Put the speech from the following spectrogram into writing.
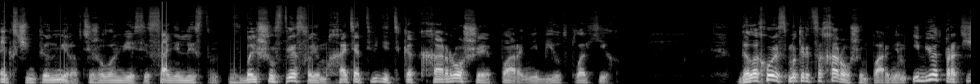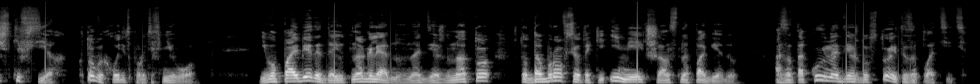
экс-чемпион мира в тяжелом весе Санни Листон, в большинстве своем хотят видеть, как хорошие парни бьют плохих. Делахоя смотрится хорошим парнем и бьет практически всех, кто выходит против него. Его победы дают наглядную надежду на то, что добро все-таки имеет шанс на победу, а за такую надежду стоит и заплатить.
